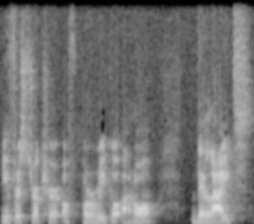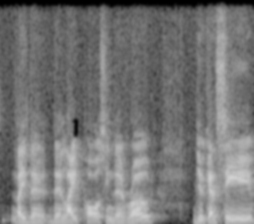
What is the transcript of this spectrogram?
infrastructure of puerto rico at all. The lights like the the light poles in the road you can see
